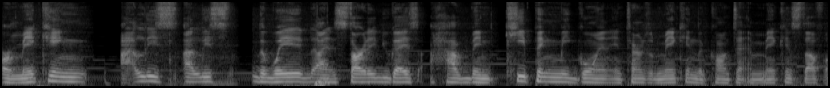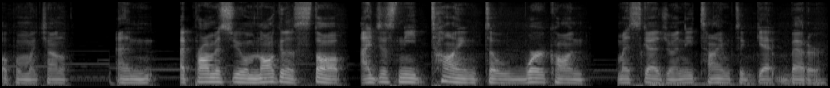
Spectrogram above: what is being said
are making at least at least the way I started, you guys have been keeping me going in terms of making the content and making stuff up on my channel. And I promise you I'm not gonna stop. I just need time to work on my schedule. I need time to get better.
